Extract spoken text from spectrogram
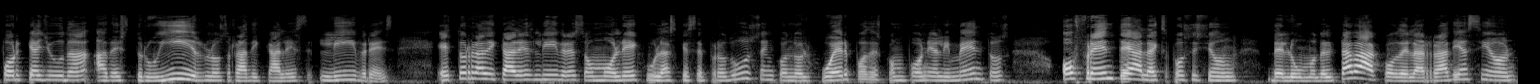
porque ayuda a destruir los radicales libres. Estos radicales libres son moléculas que se producen cuando el cuerpo descompone alimentos o frente a la exposición del humo del tabaco, de la radiación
